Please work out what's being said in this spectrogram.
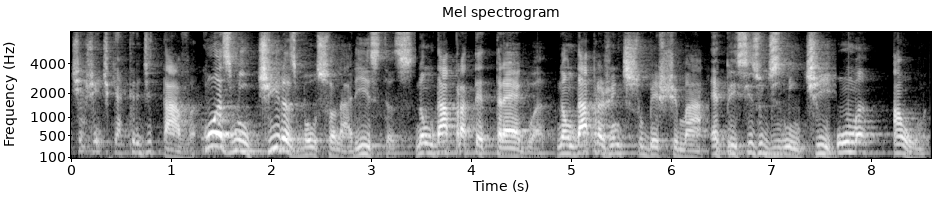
tinha gente que acreditava. Com as mentiras bolsonaristas, não dá para ter trégua, não dá pra gente subestimar. É preciso desmentir uma a uma.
